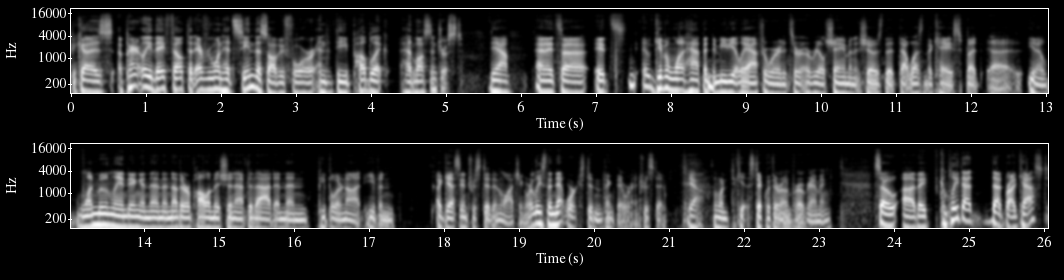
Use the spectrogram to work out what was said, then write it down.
because apparently they felt that everyone had seen this all before and that the public had lost interest. Yeah, and it's uh, it's given what happened immediately afterward, it's a, a real shame, and it shows that that wasn't the case. But uh, you know, one moon landing and then another Apollo mission after that, and then people are not even, I guess, interested in watching, or at least the networks didn't think they were interested. Yeah. and wanted to stick with their own programming. So uh, they complete that that broadcast,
